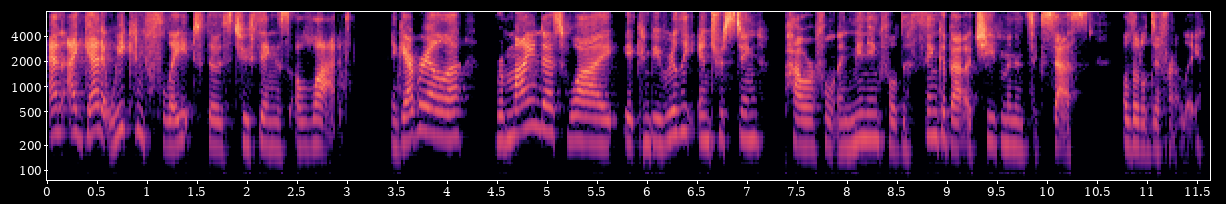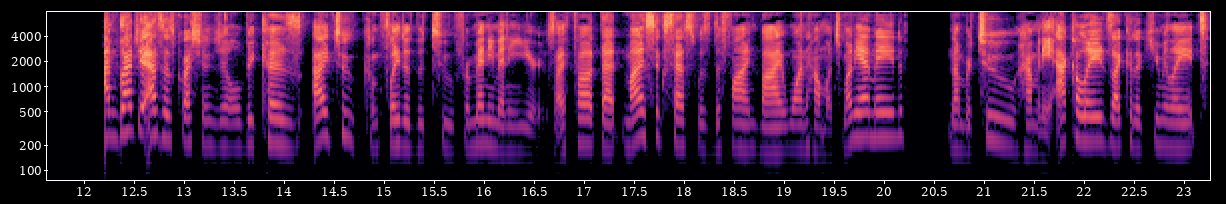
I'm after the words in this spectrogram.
And I get it. We conflate those two things a lot. And Gabriella, remind us why it can be really interesting, powerful, and meaningful to think about achievement and success a little differently. I'm glad you asked this question, Jill, because I too conflated the two for many, many years. I thought that my success was defined by one, how much money I made, number two, how many accolades I could accumulate,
